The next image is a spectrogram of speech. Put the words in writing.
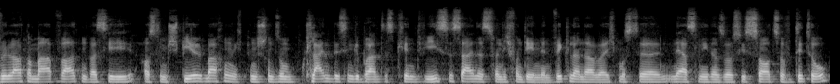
will auch nochmal abwarten, was sie aus dem Spiel machen. Ich bin schon so ein klein bisschen gebranntes Kind. Wie hieß es sein? Das war nicht von den Entwicklern, aber ich musste in erster Linie so wie Swords of Ditto.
